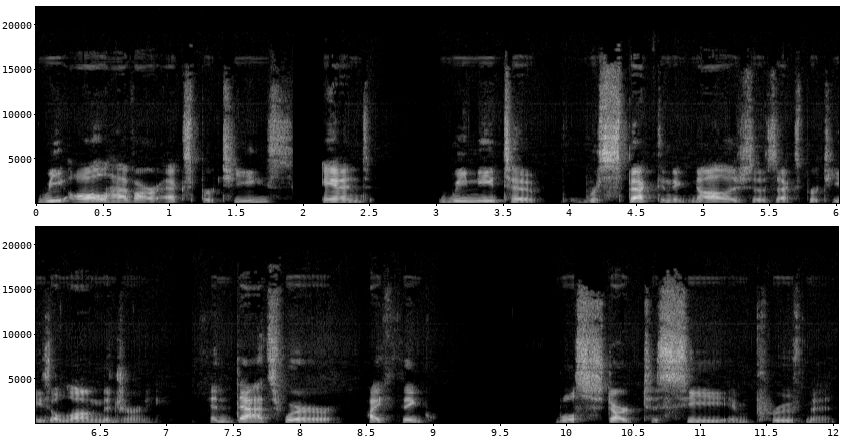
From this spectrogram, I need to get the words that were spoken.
We all have our expertise and we need to respect and acknowledge those expertise along the journey. And that's where I think we'll start to see improvement.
